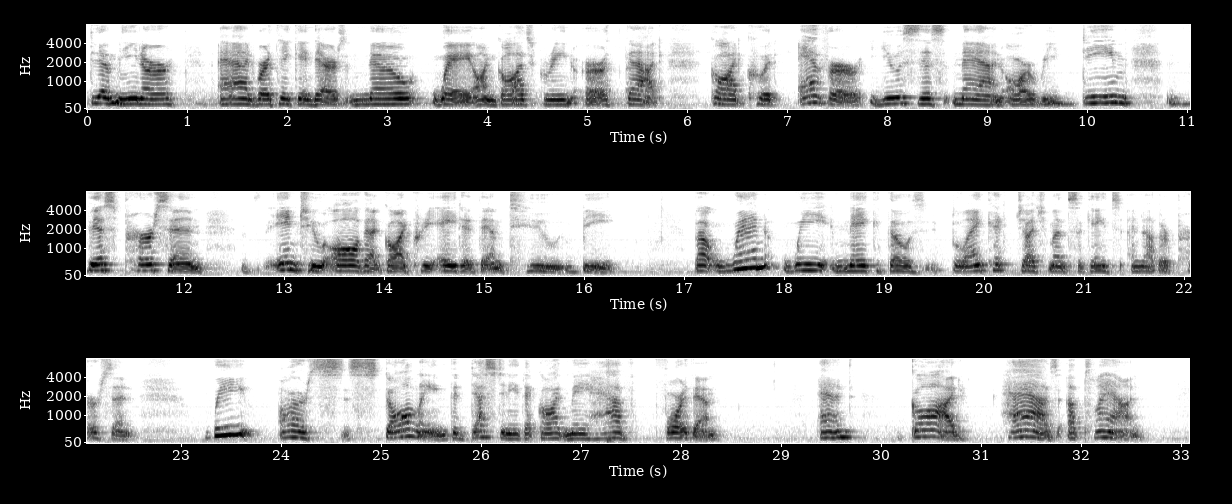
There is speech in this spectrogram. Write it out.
demeanor, and we're thinking there's no way on God's green earth that God could ever use this man or redeem this person into all that God created them to be. But when we make those blanket judgments against another person, we are stalling the destiny that God may have for them. And God has a plan.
